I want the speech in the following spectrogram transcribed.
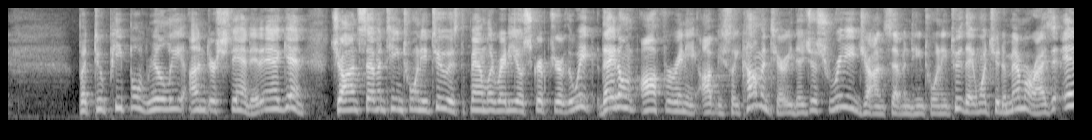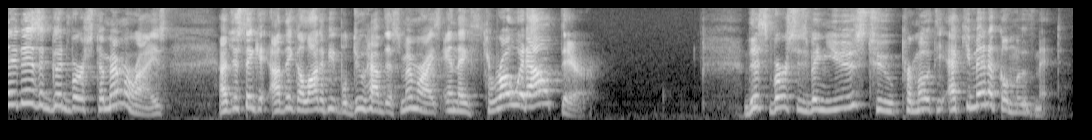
but do people really understand it? And again, John 17, 22 is the family radio scripture of the week. They don't offer any, obviously, commentary. They just read John 17, 22. They want you to memorize it. And it is a good verse to memorize. I just think, I think a lot of people do have this memorized and they throw it out there. This verse has been used to promote the ecumenical movement.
